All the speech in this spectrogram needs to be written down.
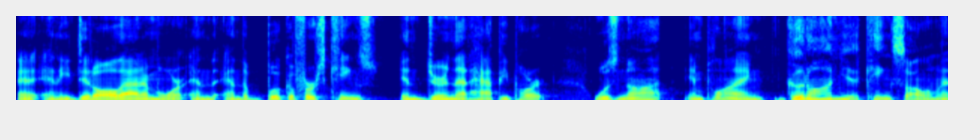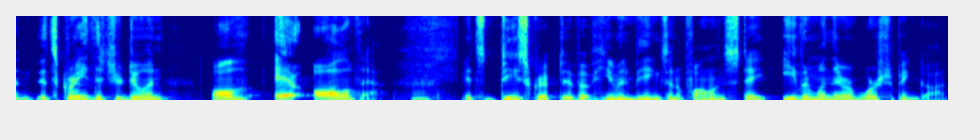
And, and he did all that and more. And and the book of First Kings, in during that happy part, was not implying "good on you, King Solomon." It's great that you're doing all all of that. It's descriptive of human beings in a fallen state, even when they're worshiping God,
